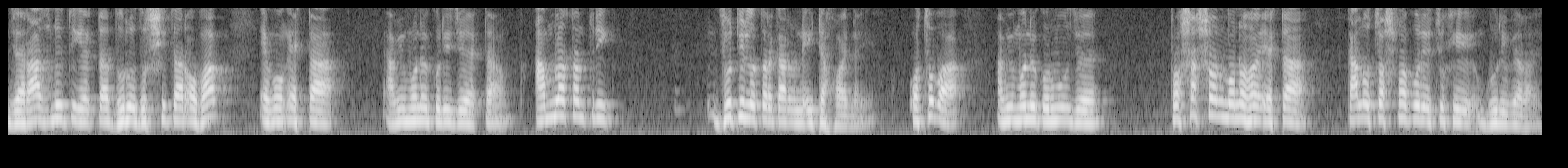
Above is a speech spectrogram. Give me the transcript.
যে রাজনৈতিক একটা দূরদর্শিতার অভাব এবং একটা, আমি মনে করি যে একটা আমলাতান্ত্রিক জটিলতার কারণে এটা হয় নাই। অথবা আমি মনে করব যে প্রশাসন মনে হয় একটা কালো চশমা পরে চোখে ঘুরে বেড়ায়।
